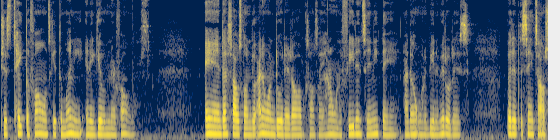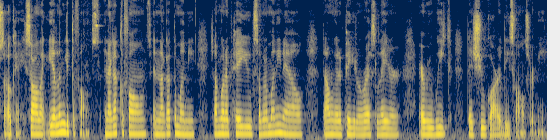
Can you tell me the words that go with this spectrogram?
just take the phones, get the money and then give them their phones. And that's what I was to do. I didn't want to do it at all because I was like, I don't want to feed into anything. I don't want to be in the middle of this. But at the same time, I was like, okay. So I'm like, yeah, let me get the phones. And I got the phones and I got the money. So I'm to pay you some of the money now. Then I'm to pay you the rest later every week that you guard these phones for me.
